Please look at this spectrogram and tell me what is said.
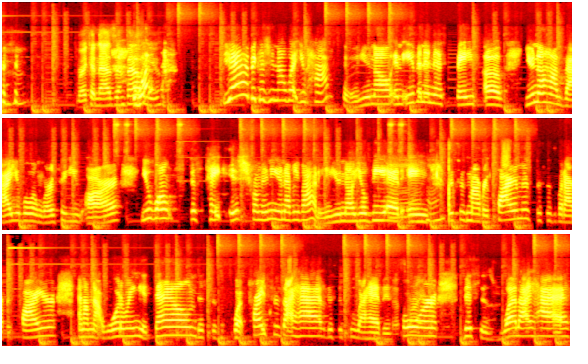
mm-hmm. Recognizing value. What? Yeah, because you know what? You have to, you know, and even in that space of you know how valuable and worth it you are, you won't just take ish from any and everybody. You know, you'll be at mm-hmm. a this is my requirements, this is what I require, and I'm not watering it down. This is what prices I have, this is who I have it That's for, right. this is what I have,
